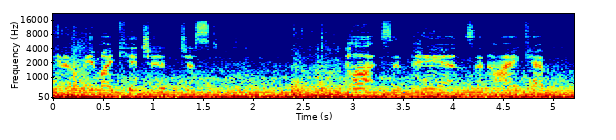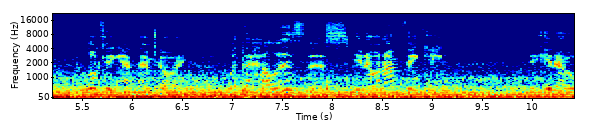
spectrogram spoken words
you know, in my kitchen, just pots and pans, and I kept looking at them going, what the hell is this? You know, and I'm thinking, you know,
